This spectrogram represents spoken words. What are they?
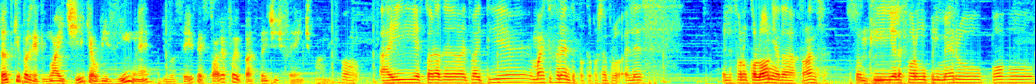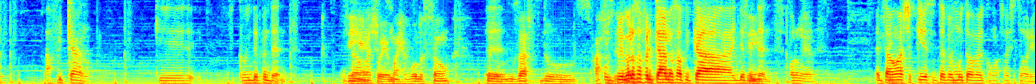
Tanto que, por exemplo, no Haiti, que é o vizinho, né, de vocês, a história foi bastante diferente, mano. Bom, aí a história do Haiti é mais diferente, porque, por exemplo, eles, eles foram colônia da França, só uhum. que eles foram o primeiro povo africano que ficou independente. Sim, então, é, foi uma revolução do, é, dos, af, dos Os primeiros africanos a ficar independentes Sim. foram eles. Então Sim. acho que isso teve muito a ver com a sua história.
